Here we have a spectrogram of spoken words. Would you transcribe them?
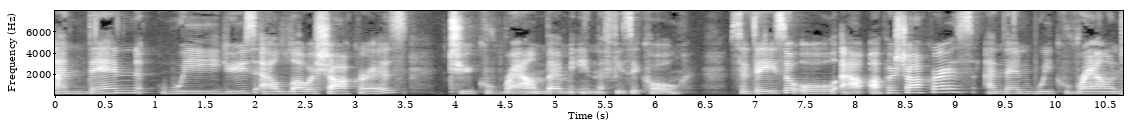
And then we use our lower chakras to ground them in the physical. So these are all our upper chakras, and then we ground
